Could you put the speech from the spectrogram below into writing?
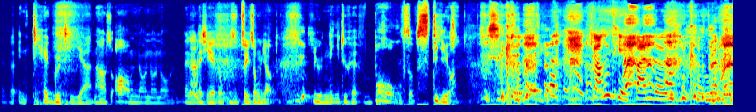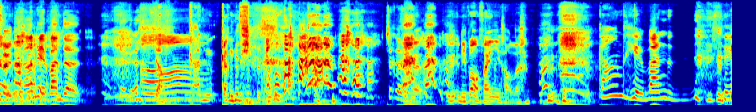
那个 integrity 啊。然后说，哦，no no no，那个那些都不是最重要的。You need to have balls of steel，就是钢铁 钢铁般的那个，钢铁般的那个像钢钢铁。这个，你你帮我翻译好了。钢铁般的，对，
